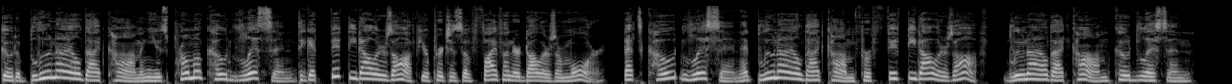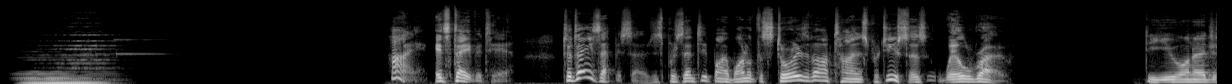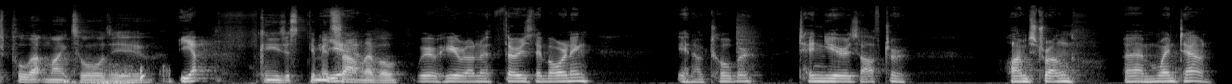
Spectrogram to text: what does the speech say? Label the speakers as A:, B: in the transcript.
A: Go to Bluenile.com and use promo code LISTEN to get $50 off your purchase of $500 or more. That's code LISTEN at Bluenile.com for $50 off. Bluenile.com code LISTEN.
B: Hi, it's David here. Today's episode is presented by one of the Stories of Our Times producers, Will Rowe.
C: Do you want to just pull that mic towards you?
D: Yep.
C: Can you just give me a
D: Yeah.
C: sound level?
D: We're here on a Thursday morning in October, 10 years after Armstrong um, went down.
